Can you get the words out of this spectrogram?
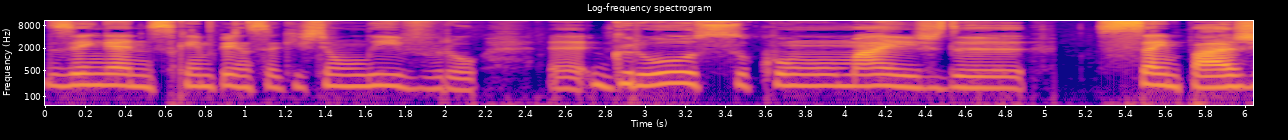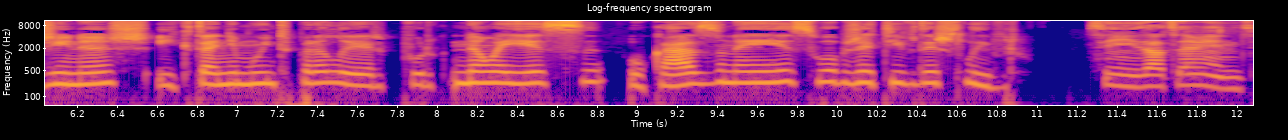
Desengane-se quem pensa que isto é um livro eh, grosso, com mais de 100 páginas e que tenha muito para ler, porque não é esse o caso, nem é esse o objetivo deste livro. Sim, exatamente.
